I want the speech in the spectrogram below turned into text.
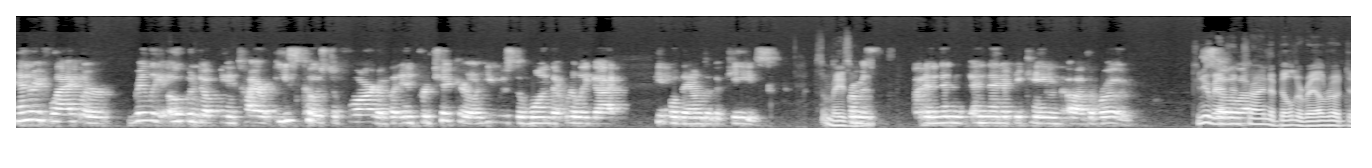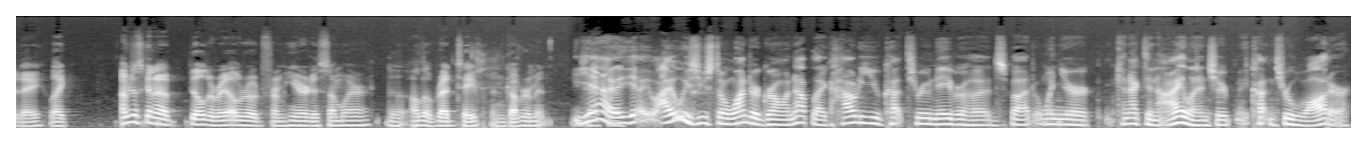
Henry Flagler really opened up the entire east coast of Florida, but in particular, he was the one that really got people down to the Keys. It's amazing. From His, and then and then it became uh, the road. Can you imagine so, uh, trying to build a railroad today? Like I'm just gonna build a railroad from here to somewhere. The, all the red tape and government. Yeah, yeah. I always used to wonder growing up, like, how do you cut through neighborhoods? But when you're connecting islands, you're cutting through water.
